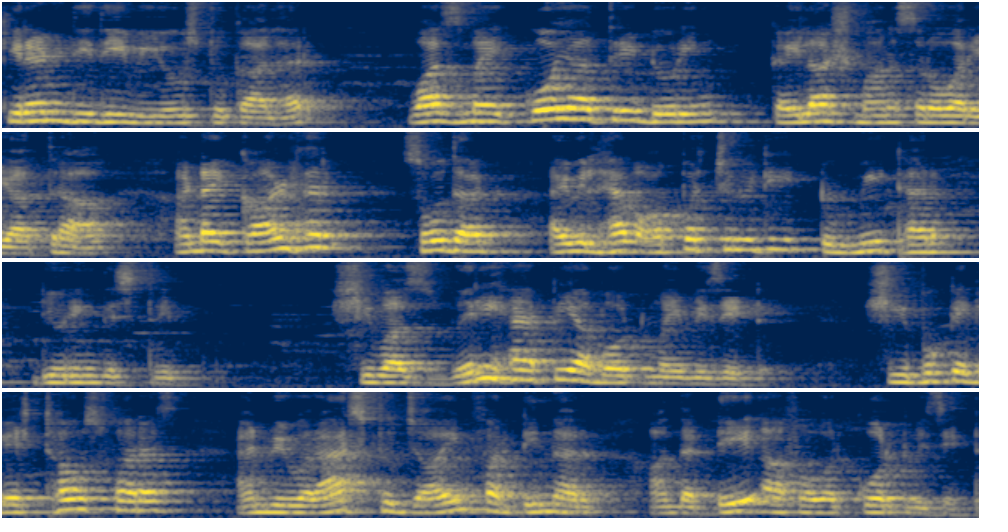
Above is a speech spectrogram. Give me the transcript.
Kiran Didi we used to call her, was my co-yatri during Kailash Manasarovar Yatra and I called her so that I will have opportunity to meet her during this trip. She was very happy about my visit. She booked a guest house for us and we were asked to join for dinner on the day of our court visit.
